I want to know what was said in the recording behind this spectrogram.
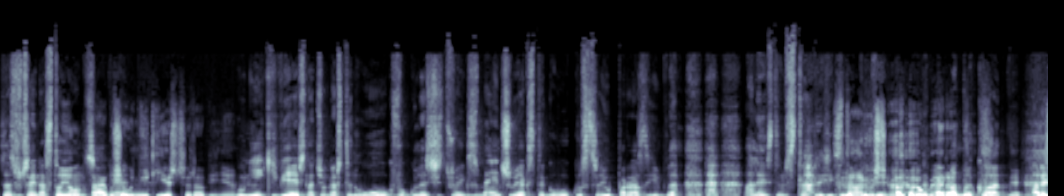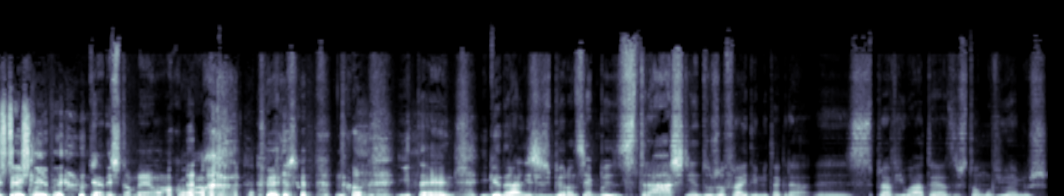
zazwyczaj na stojąco. Tak, nie? bo się uniki jeszcze robi, nie? Uniki, wiesz, naciągasz ten łuk, w ogóle się człowiek zmęczył, jak z tego łuku strzelił parę razy i... ale jestem stary i gruby. Starość, umieram. Dokładnie. Ale szczęśliwy. Kiedyś to było, no i ten, i generalnie rzecz biorąc jakby strasznie dużo frajdy mi ta gra y, sprawiła. To ja zresztą mówiłem już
